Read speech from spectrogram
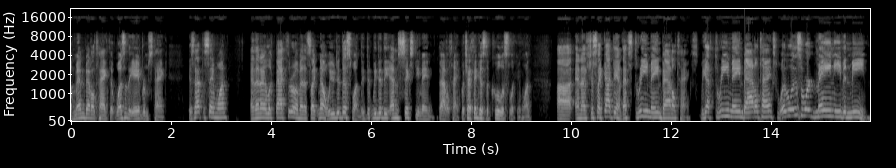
a main battle tank that wasn't the Abrams tank. Is that the same one? And then I look back through them and it's like, no, we did this one. We did the M60 main battle tank, which I think is the coolest looking one. Uh, and I was just like, God damn, that's three main battle tanks. We got three main battle tanks. What, what does the word main even mean?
